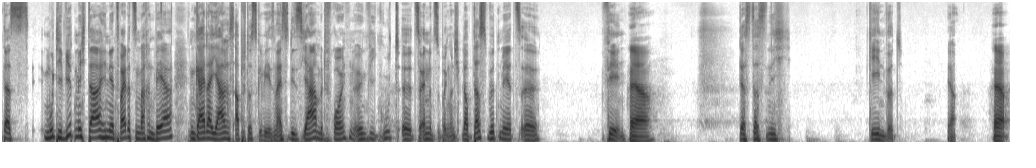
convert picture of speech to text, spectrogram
das motiviert mich dahin jetzt weiterzumachen, wäre ein geiler Jahresabschluss gewesen. Weißt du, dieses Jahr mit Freunden irgendwie gut äh, zu Ende zu bringen. Und ich glaube, das wird mir jetzt äh, fehlen. Ja. Dass das nicht gehen wird. Ja. Ja.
